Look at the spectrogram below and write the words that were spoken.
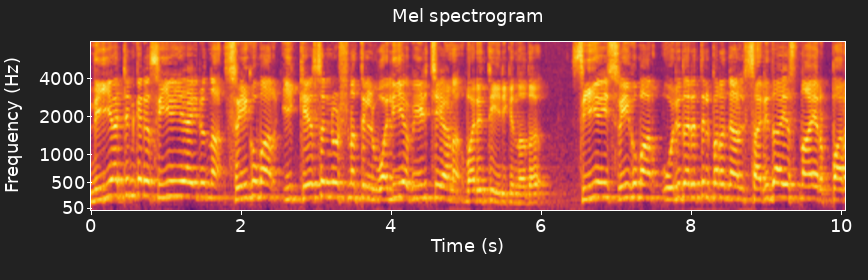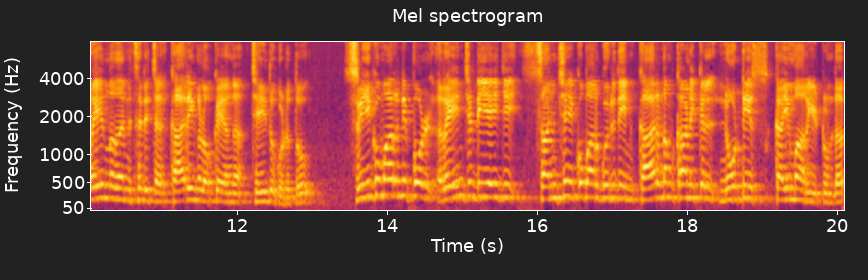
നെയ്യാറ്റിൻകര സി ഐ ആയിരുന്ന ശ്രീകുമാർ ഈ കേസന്വേഷണത്തിൽ വലിയ വീഴ്ചയാണ് വരുത്തിയിരിക്കുന്നത്. സി ഐ ശ്രീകുമാർ ഒരു തരത്തിൽ പറഞ്ഞാൽ സരിത എസ് നായർ പറയുന്നതനുസരിച്ച് കാര്യങ്ങളൊക്കെ അങ്ങ് ചെയ്തു കൊടുത്തു. ശ്രീകുമാറിനിപ്പോൾ range D I G Sanjay Kumar Gurudeen കാരണം കാണിക്കൽ നോട്ടീസ് കൈമാറിയിട്ടുണ്ട്.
